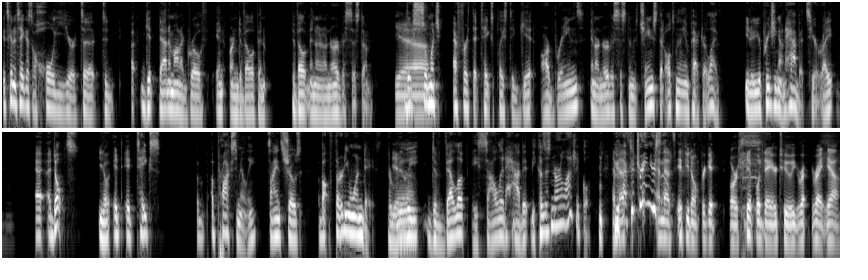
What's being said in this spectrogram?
it's going to take us a whole year to to uh, get that amount of growth in or in development development in our nervous system. yeah There's so much effort that takes place to get our brains and our nervous system to change that ultimately impact our life. You know, you're preaching on habits here, right? Mhm. A- adults, you know, it it takes approximately science shows about 31 days to Yeah. really develop a solid habit because it's neurological. and you have to train yourself. and that's if you don't forget or skip a day or two you're right, right yeah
